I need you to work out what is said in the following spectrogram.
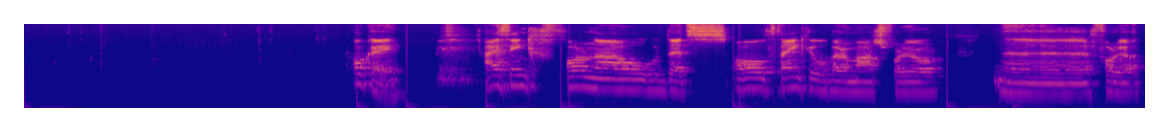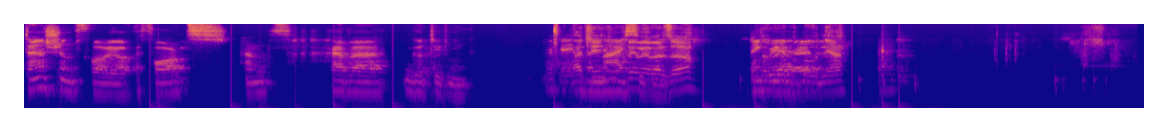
Okay, I think for now that's all. Thank you very much for your uh, for your attention, for your efforts, and have a good evening. Okay. Maciej, nice dziękujemy evening. bardzo. Angry Dobra, do now.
